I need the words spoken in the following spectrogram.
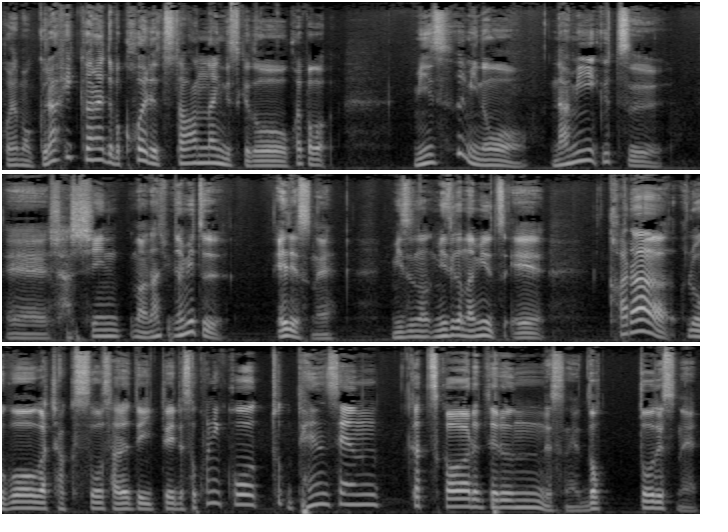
これもうグラフィックがないとやっぱ声で伝わんないんですけど、これやっぱ湖の波打つ、えー、写真、まあ波打つ絵ですね。水の、水が波打つ絵からロゴが着想されていてでそこにこうちょっと点線が使われてるんですねドットですね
